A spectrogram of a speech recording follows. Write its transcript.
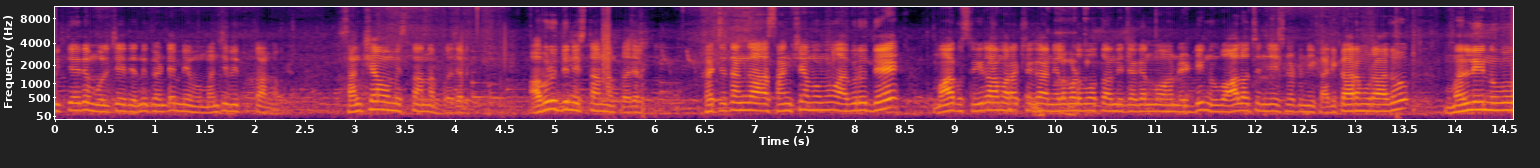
విత్తేదే మొలిచేది. ఎందుకంటే మేము మంచి విత్తుతున్నాం. సంక్షేమం ఇస్తున్నాం ప్రజలకి. అభివృద్ధిని ఇస్తున్నాం ప్రజలకి. ఖచ్చితంగా ఆ సంక్షేమము అభివృద్ధే మాకు శ్రీరామ రక్షగా నిలబడబోతోంది జగన్మోహన్ రెడ్డి. నువ్వు ఆలోచన చేసినట్టు నీకు అధికారం రాదు. మళ్ళీ నువ్వు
